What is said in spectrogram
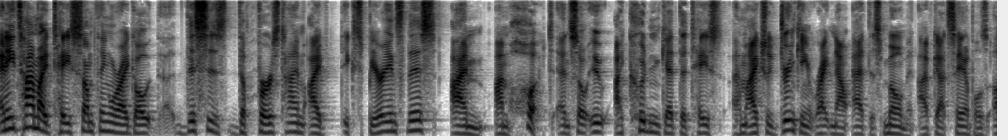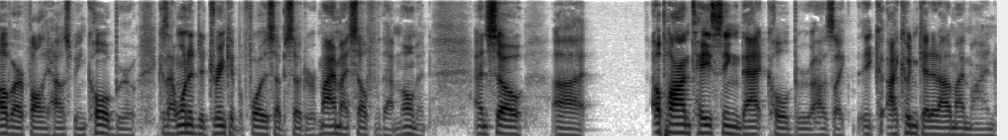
anytime I taste something where I go, this is the first time I've experienced this, I'm I'm hooked. And so it, I couldn't get the taste. I'm actually drinking it right now at this moment. I've got samples of our Folly House Bean cold brew because I wanted to drink it before this episode to remind myself of that moment. And so uh, upon tasting that cold brew, I was like, it, I couldn't get it out of my mind.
